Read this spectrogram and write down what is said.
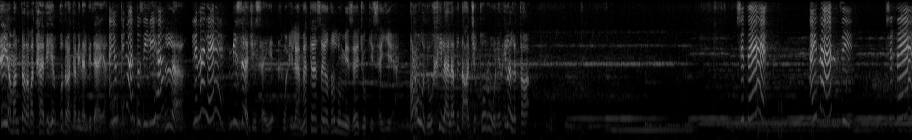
هي من طلبت هذه القدرة من البداية أيمكن أن تزيليها؟ لا لما لا؟ مزاجي سيء وإلى متى سيظل مزاجك سيئا؟ أعود خلال بضعة قرون إلى اللقاء شتاء أين أنت؟ شتاء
